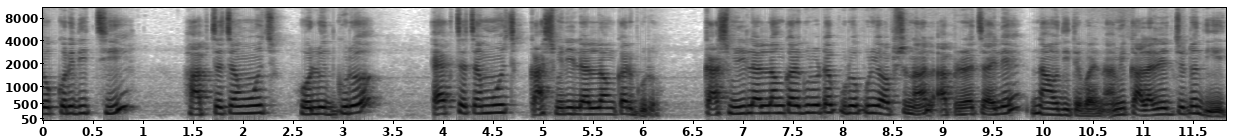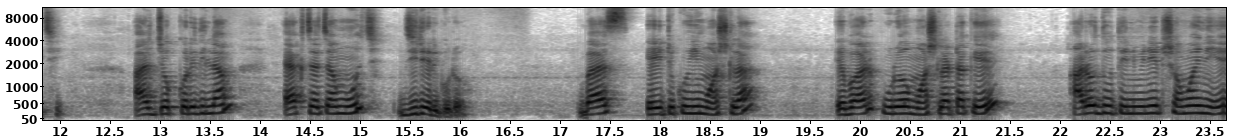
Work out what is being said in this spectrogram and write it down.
যোগ করে দিচ্ছি হাফ চা চামচ হলুদ গুঁড়ো, এক চা চামচ কাশ্মীরি লাল লঙ্কার গুঁড়ো। কাশ্মীরি লাল লঙ্কার গুঁড়োটা পুরোপুরি অপশনাল, আপনারা চাইলে নাও দিতে পারেন। আমি কালারের জন্য দিয়েছি। আর যোগ করে দিলাম এক চা চামচ জিরের গুঁড়ো। ব্যাস, এইটুকুই মশলা। এবার পুরো মশলাটাকে আরও দু তিন মিনিট সময় নিয়ে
